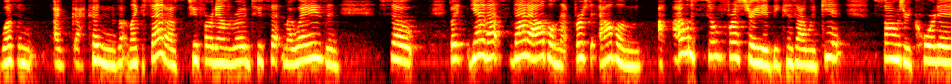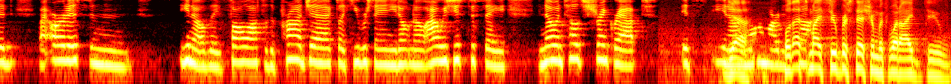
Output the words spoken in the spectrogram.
wasn't, I, I couldn't, like I said, I was too far down the road, too set in my ways. And so, but yeah, that's that album, that first album. I, I was so frustrated because I would get songs recorded by artists and you know they fall off of the project like you were saying you don't know i always used to say no until it's shrink wrapped it's you know yeah. Walmart. Well, that's not- my superstition with what I do.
